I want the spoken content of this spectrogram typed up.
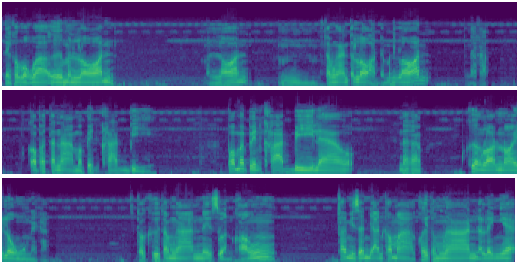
แต่เขาบอกว่า เออมันร้อน มันร้อนอทำงานตลอดแต่มันร้อนนะครับ ก็พัฒนามาเป็นคลาส B พอมาเป็นคลาส B แล้วนะครับ เครื่องร้อนน้อยลงนะครับ ก็คือทำงานในส่วนของถ้ามีสัญญาณเข้ามาค่อยทำงานอะไรเงี้ย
